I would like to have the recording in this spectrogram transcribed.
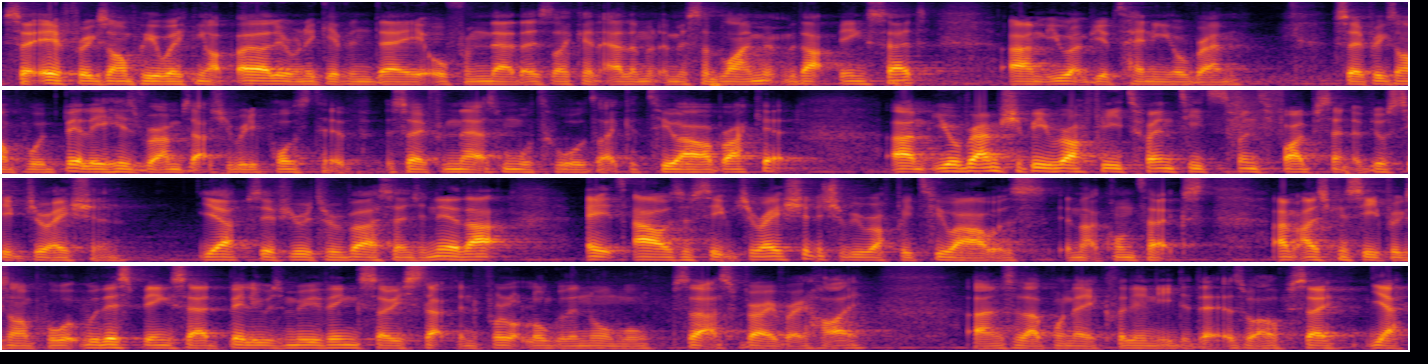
So if, for example, you're waking up earlier on a given day, or from there, there's like an element of misalignment with that being said, um, you won't be obtaining your REM. So for example, with Billy, his REM is actually really positive. So from there, it's more towards like a two hour bracket. Um, your REM should be roughly 20 to 25% of your sleep duration. Yeah, so if you were to reverse engineer that, eight hours of sleep duration, it should be roughly two hours in that context. Um, as you can see, for example, with this being said, Billy was moving, so he slept in for a lot longer than normal. So that's very, very high. Um, so at that point, they clearly needed it as well. So yeah,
